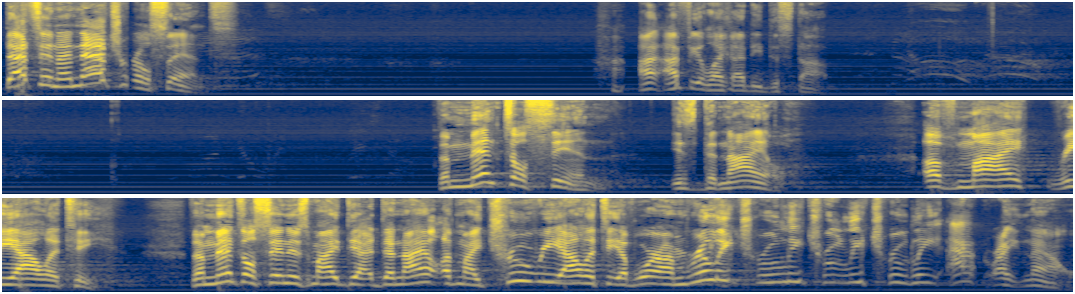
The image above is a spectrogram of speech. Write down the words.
That's in a natural sense. I, I feel like I need to stop. The mental sin is denial of my reality. The mental sin is my de- denial of my true reality of where I'm really, truly, truly, truly at right now.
